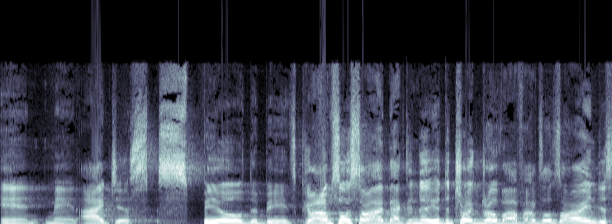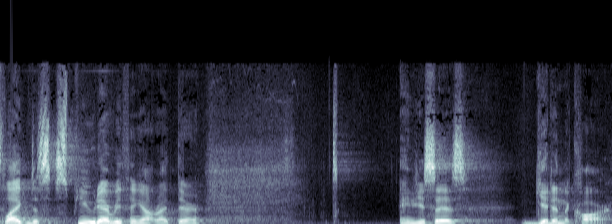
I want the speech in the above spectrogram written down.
And man, I just spilled the beans. God, I'm so sorry. I backed into hit the truck, drove off. I'm so sorry. And just like, just spewed everything out right there. And he just says, Get in the car.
